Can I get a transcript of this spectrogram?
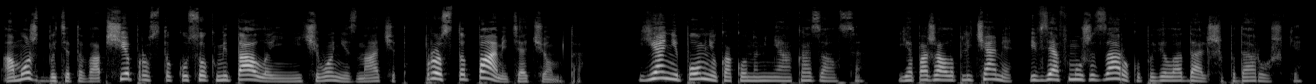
А может быть, это вообще просто кусок металла и ничего не значит. Просто память о чем-то. Я не помню, как он у меня оказался. Я пожала плечами и, взяв мужа за руку, повела дальше по дорожке.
